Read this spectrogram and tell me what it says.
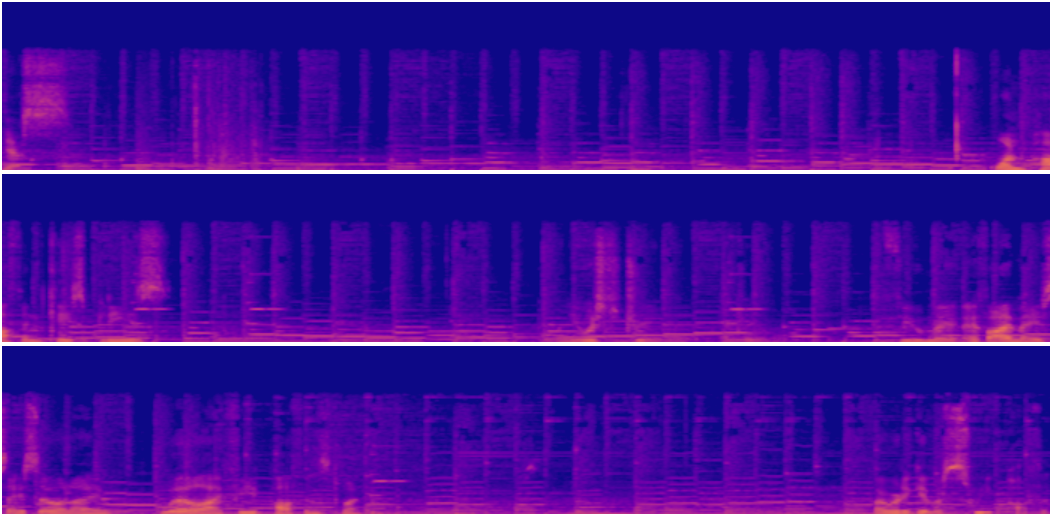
Yes. One Poffin case, please. Wish to treat, treat. If you may, if I may say so, and I will, I feed Poffins to my. people. If I were to give a sweet poffin,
